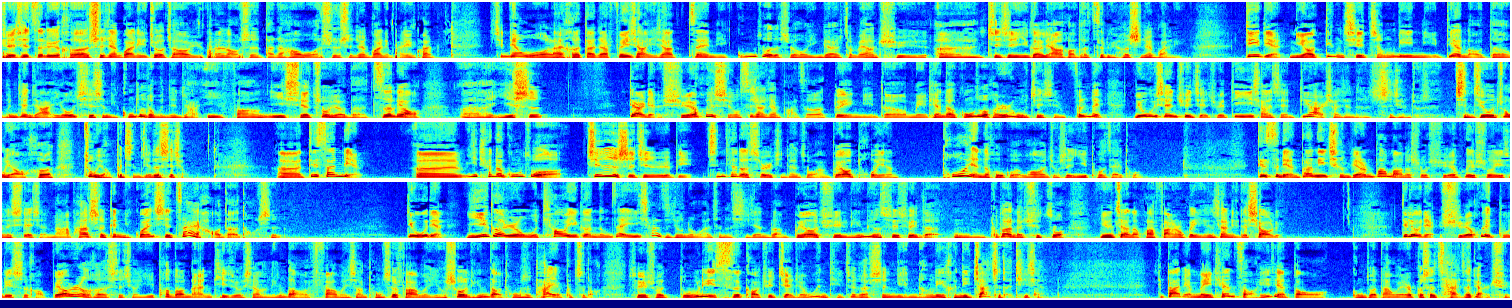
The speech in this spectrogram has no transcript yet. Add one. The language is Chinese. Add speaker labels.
Speaker 1: 学习自律和时间管理就找宇宽老师。大家好，我是时间管理潘宇宽。今天我来和大家分享一下，在你工作的时候应该怎么样去呃进行一个良好的自律和时间管理。第一点，你要定期整理你电脑的文件夹，尤其是你工作的文件夹，以防一些重要的资料呃遗失。第二点，学会使用四象限法则，对你的每天的工作和任务进行分类，优先去解决第一象限、第二象限的事情，就是紧急又重要和重要不紧急的事情。呃，第三点，嗯，一天的工作，今日事今日毕，今天的事儿今天做完，不要拖延，拖延的后果往往就是一拖再拖。第四点，当你请别人帮忙的时候，学会说一声谢谢，哪怕是跟你关系再好的同事。第五点，一个任务挑一个能在一下子就能完成的时间段，不要去零零碎碎的，嗯，不断的去做，因为这样的话反而会影响你的效率。第六点，学会独立思考，不要任何事情一碰到难题就向领导发问，向同事发问，有时候领导同事他也不知道，所以说独立思考去解决问题，这个是你能力和你价值的体现。第八点，每天早一点到工作单位，而不是踩着点儿去。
